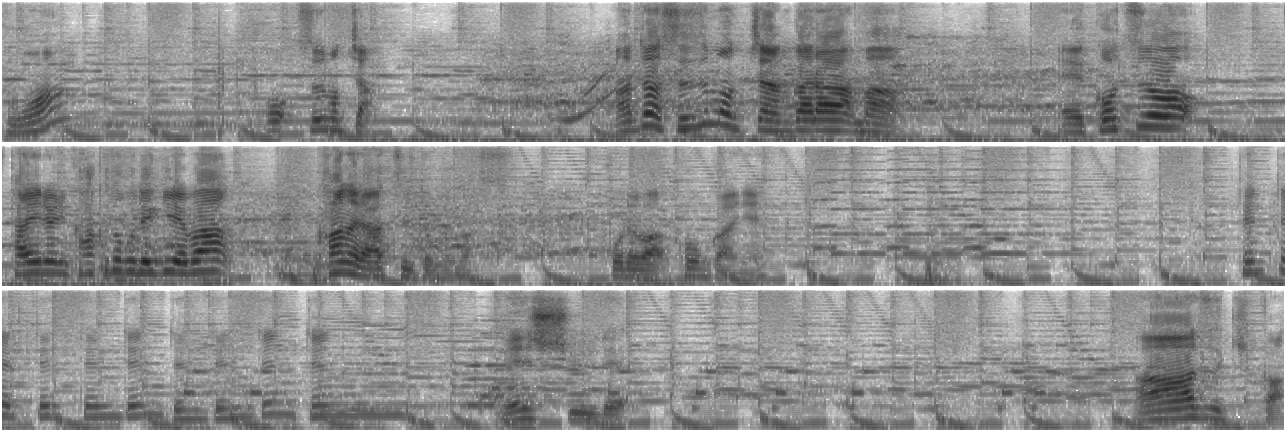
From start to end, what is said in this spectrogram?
不安？お、鈴本ちゃん。あとは鈴本ちゃんから、まあ、えーコツを大量に獲得できれば、かなり熱いと思います。これは、今回ね。てんてんてんてんてんてんてんてんてん。練習で。あ、あずきか。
